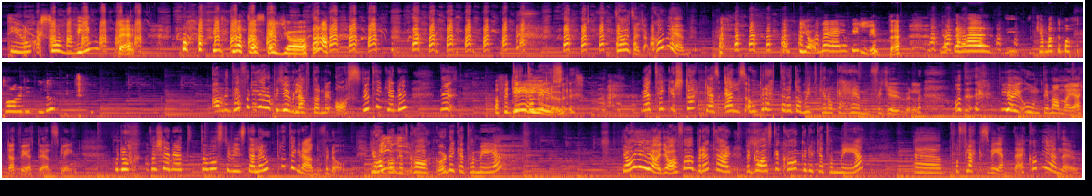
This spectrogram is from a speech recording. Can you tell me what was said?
Det är också vinter! Vad vill du att jag ska göra? Ja, ja, ja, kom igen! Ja, nej, jag vill inte. Ja, det här, kan man inte bara få ta det lite lugnt? Ja men det får du göra på julafton med oss. Nu tänker jag nu, Ja, för det är De är ju ju så- lugnt. Men jag tänker stackars Elsa, hon berättar att de inte kan åka hem för jul. Och det, det gör ju ont i mammahjärtat vet du älskling. Och då, då känner jag att då måste vi ställa upp lite grann för dem. Jag har Vi? bakat kakor du kan ta med. Ja, ja, ja, jag har förberett här veganska kakor du kan ta med. eh, på flaxvete, kom igen nu.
